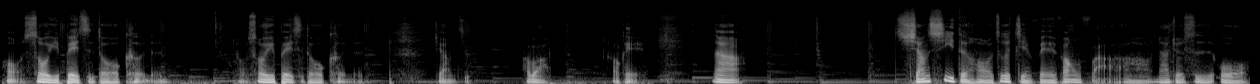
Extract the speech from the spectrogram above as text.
哦，瘦一辈子都有可能，瘦一辈子都有可能，这样子，好不好？OK，那详细的哈这个减肥方法啊，那就是我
